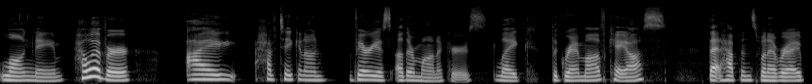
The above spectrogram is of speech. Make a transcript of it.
long name. However, I have taken on various other monikers, like the Grandma of Chaos. That happens whenever I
